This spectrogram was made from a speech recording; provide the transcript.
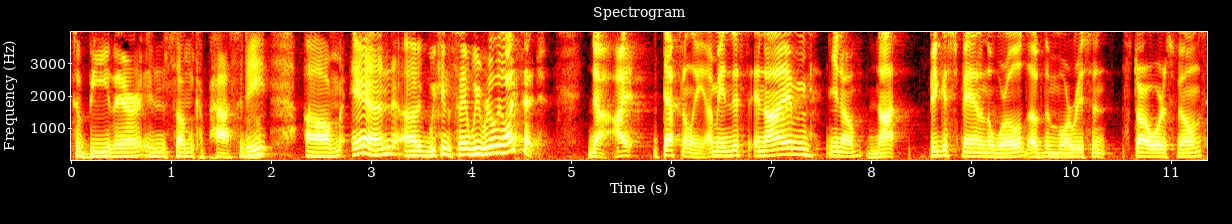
to be there in some capacity, mm-hmm. um, and uh, we can say we really liked it. No, I definitely. I mean this, and I'm you know not biggest fan in the world of the more recent Star Wars films.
